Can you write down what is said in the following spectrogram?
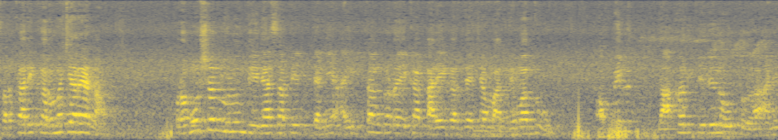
सरकारी कर्मचाऱ्यांना प्रमोशन मिळवून देण्यासाठी त्यांनी आयुक्तांकडे एका कार्यकर्त्याच्या माध्यमातून अपील दाखल केलेलं होतं आणि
